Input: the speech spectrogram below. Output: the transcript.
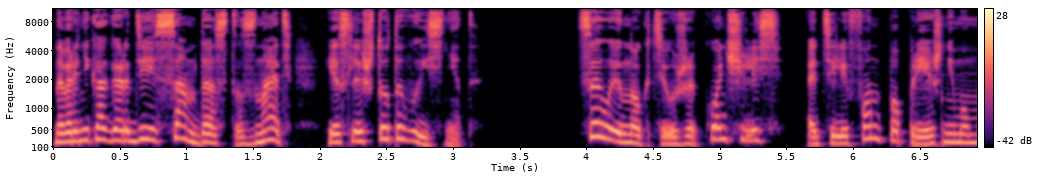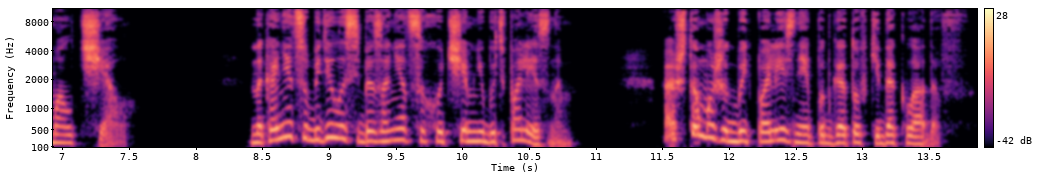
Наверняка Гордей сам даст знать, если что-то выяснит. Целые ногти уже кончились, а телефон по-прежнему молчал. Наконец убедила себя заняться хоть чем-нибудь полезным. А что может быть полезнее подготовки докладов?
